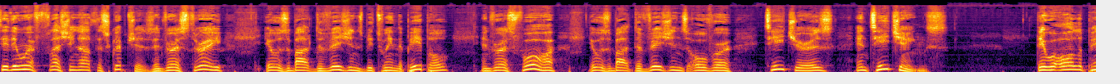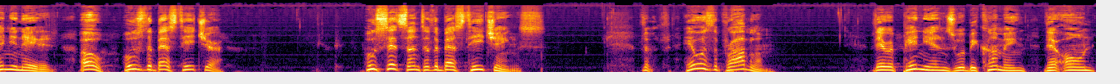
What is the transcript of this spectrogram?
See, they weren't fleshing out the scriptures. In verse 3, it was about divisions between the people. In verse 4, it was about divisions over teachers and teachings. They were all opinionated. Oh, who's the best teacher? Who sits unto the best teachings? The, here was the problem their opinions were becoming their own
